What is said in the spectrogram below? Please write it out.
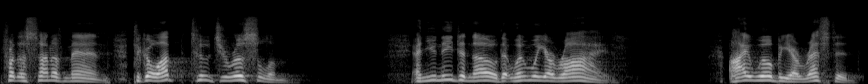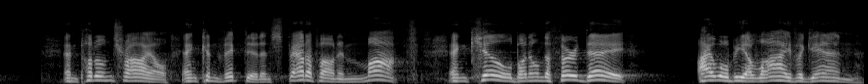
for the Son of Man to go up to Jerusalem. And you need to know that when we arrive, I will be arrested and put on trial and convicted and spat upon and mocked and killed. But on the third day, I will be alive again.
